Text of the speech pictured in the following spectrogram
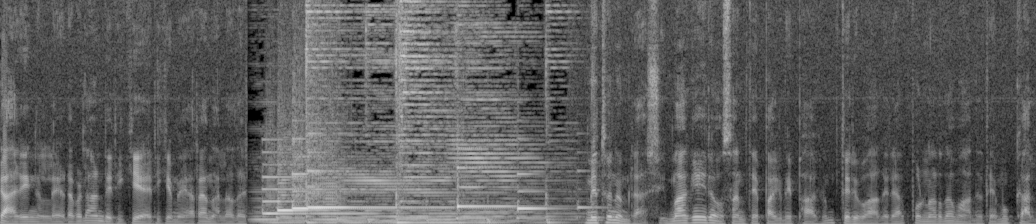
കാര്യങ്ങളിൽ ഇടപെടാണ്ടിരിക്കുകയായിരിക്കും ഏറെ നല്ലത്. മിഥുനം രാശി മകയിലെ അവസാനത്തെ പകുതി ഭാഗം തിരുവാതിര പുണർദം മുക്കാൽ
